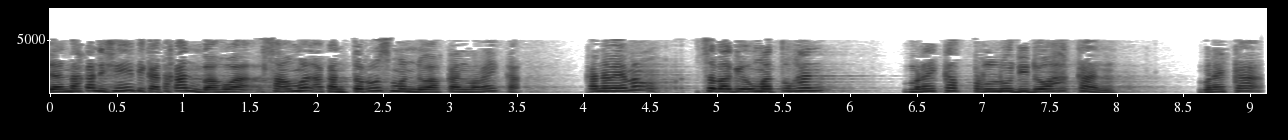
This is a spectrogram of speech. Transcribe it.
Dan bahkan di sini dikatakan bahwa Samuel akan terus mendoakan mereka. Karena memang sebagai umat Tuhan mereka perlu didoakan. Mereka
